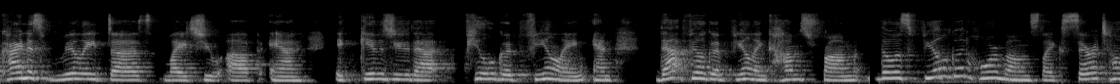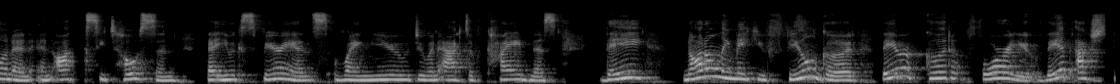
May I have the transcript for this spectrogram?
kindness really does light you up and it gives you that feel good feeling. And that feel good feeling comes from those feel good hormones like serotonin and oxytocin that you experience when you do an act of kindness. They not only make you feel good, they are good for you. They have actually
